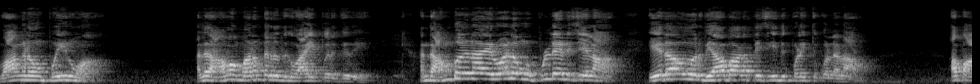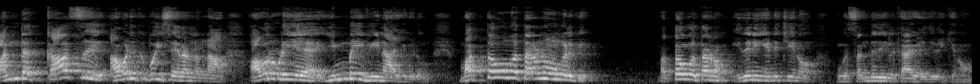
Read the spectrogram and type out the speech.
வாங்கினவன் போயிடுவான் அல்லது அவன் மறந்துடுறதுக்கு வாய்ப்பு இருக்குது. அந்த ஐம்பதனாயிரம் ரூபாயில உங்க பிள்ளை என்ன செய்யலாம்? ஏதாவது ஒரு வியாபாரத்தை செய்து பிழைத்துக் கொள்ளலாம். அப்ப அந்த காசு அவனுக்கு போய் சேரணும்னா அவருடைய இம்மை வீணாகிவிடும். மற்றவங்க தரணும் உங்களுக்கு. மற்றவங்க தரணும். இதை நீங்க என்ன செய்யணும்? உங்க சந்ததிகளுக்காக எழுதி வைக்கணும்.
